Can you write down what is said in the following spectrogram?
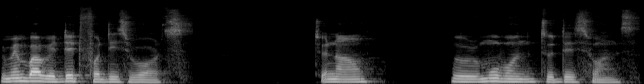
Remember we did for these rods. So now, we'll move on to these ones.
